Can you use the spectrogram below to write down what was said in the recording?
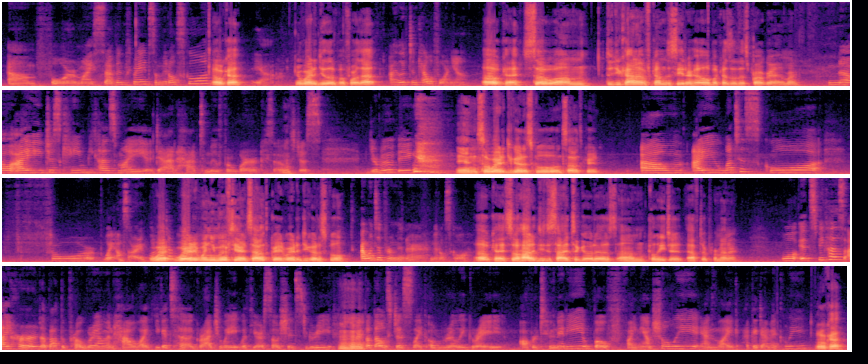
um, for my seventh grade, so middle school. Okay. Yeah. And where did you live before that? I lived in California. Oh, okay. So, um, did you kind of come to Cedar Hill because of this program, or? No, I just came because my dad had to move for work, so it was just you're moving. And so, where did you go to school in seventh grade? Um, I went to school for wait, I'm sorry. Where, where did, when you moved here in seventh grade, where did you go to school? I went to Permenter Middle School. Okay, so how did you decide to go to um, collegiate after Permenter? Well, it's because I heard about the program and how like you get to graduate with your associate's degree, and I thought that was just like a really great opportunity, both financially and like academically. Okay.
